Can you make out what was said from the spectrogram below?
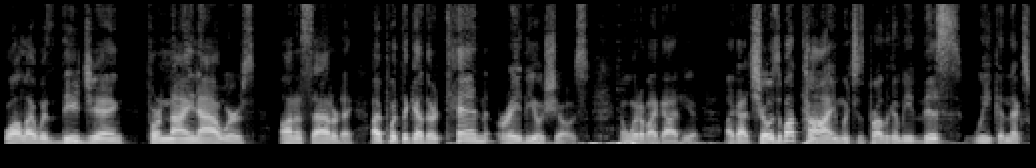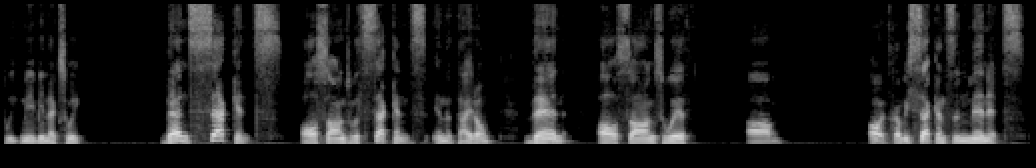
while I was DJing for nine hours on a Saturday. I put together 10 radio shows. And what have I got here? I got shows about time, which is probably going to be this week and next week, maybe next week. Then seconds, all songs with seconds in the title. Then all songs with um, Oh, it's going to be seconds and minutes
